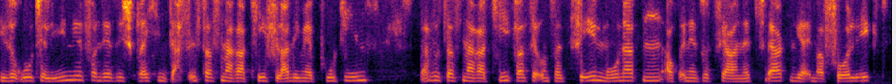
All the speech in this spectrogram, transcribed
Diese rote Linie, von der Sie sprechen, das ist das Narrativ Wladimir Putins. Das ist das Narrativ, was er uns seit zehn Monaten auch in den sozialen Netzwerken ja immer vorlegt.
